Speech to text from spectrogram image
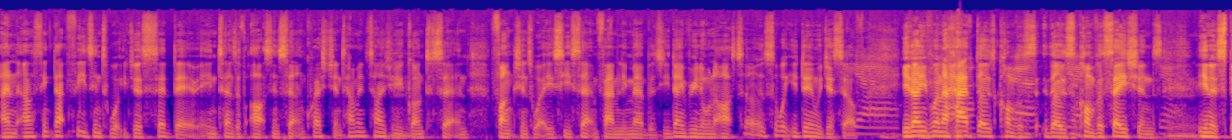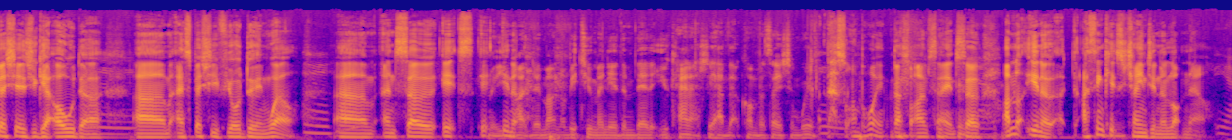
and I think that feeds into what you just said there in terms of asking certain questions. How many times have you mm. gone to certain functions where you see certain family members, you don't really want to ask, oh, so what you're doing with yourself? Yeah. You don't even want to have Yeah. those convers- Yeah. those Yeah. conversations, Yeah. you know, especially as you get older, um, especially if you're doing well. Um, and so it's, it, You you know, might, there might not be too many of them there that you can actually have that conversation with. that's what I'm point. That's what I'm saying. So I'm not, you know, I think it's changing a lot now. Yeah.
